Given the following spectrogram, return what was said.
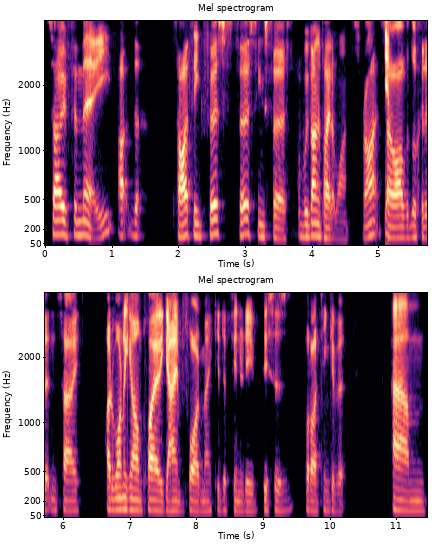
So for me, I, the, so I think first, first things first. We've only played it once, right? So I would look at it and say, I'd want to go and play it again before I make a definitive. This is what I think of it. Um,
